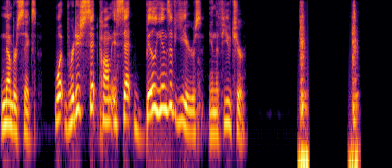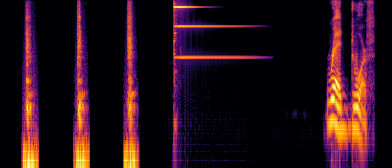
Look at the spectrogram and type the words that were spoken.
Number 6. What British sitcom is set billions of years in the future? Red Dwarf.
